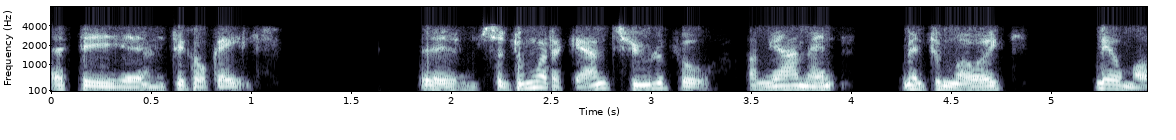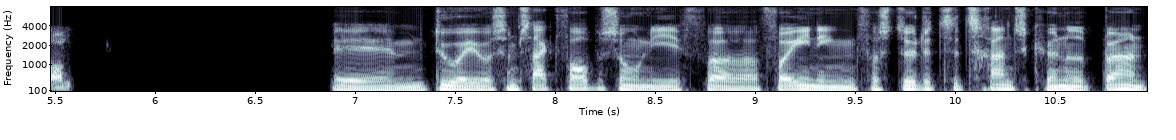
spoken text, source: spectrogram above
at det, øh, det går galt. Øh, så du må da gerne tvivle på, om jeg er mand, men du må jo ikke lave mig om. Øh, du er jo som sagt forperson i for Foreningen for Støtte til Transkønnede Børn.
